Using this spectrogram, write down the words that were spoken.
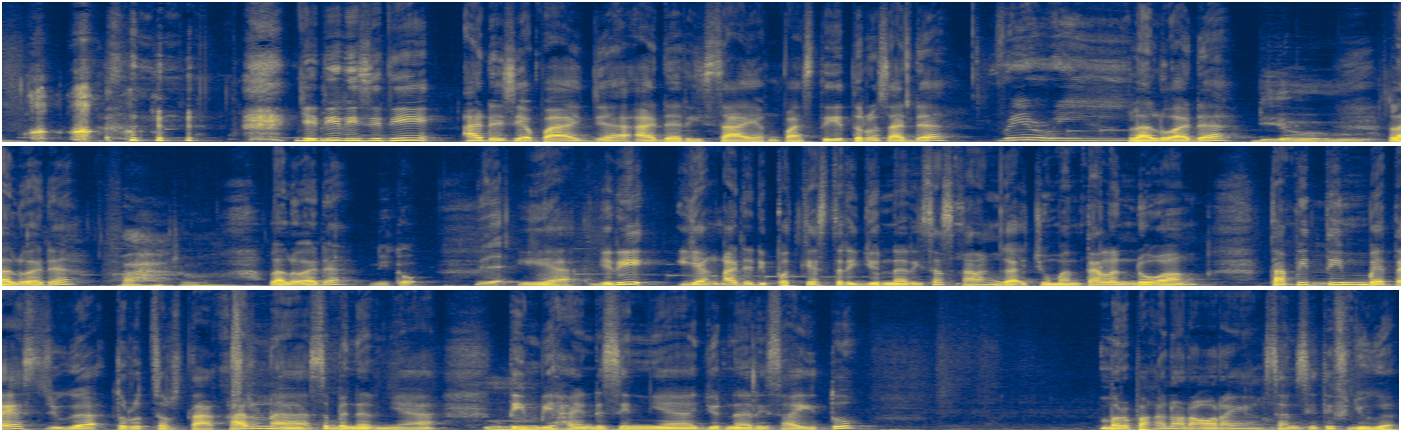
Jadi di sini ada siapa aja? Ada Risa yang pasti, terus ada Riri. lalu ada Dio. lalu ada Fahrul. lalu ada Niko. Iya, jadi yang ada di podcast dari Jurnalisa sekarang nggak cuma talent doang, tapi tim BTS juga turut serta karena sebenarnya tim behind the scene-nya Jurnalisa itu merupakan orang-orang yang sensitif juga.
